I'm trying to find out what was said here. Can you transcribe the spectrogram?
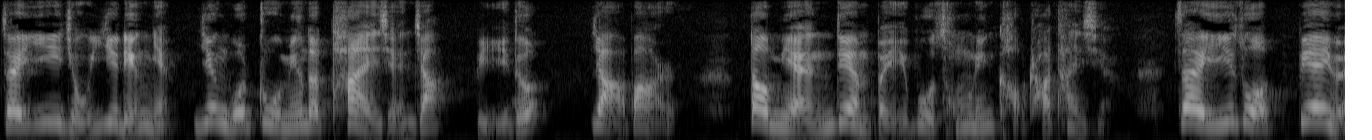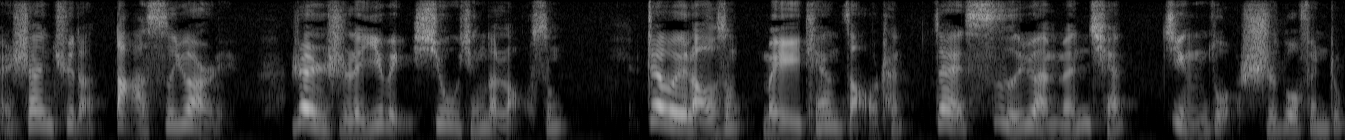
在一九一零年，英国著名的探险家彼得·亚巴尔到缅甸北部丛林考察探险，在一座边远山区的大寺院里，认识了一位修行的老僧。这位老僧每天早晨在寺院门前静坐十多分钟，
